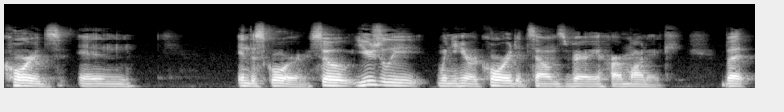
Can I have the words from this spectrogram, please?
chords in in the score. So usually when you hear a chord, it sounds very harmonic, but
